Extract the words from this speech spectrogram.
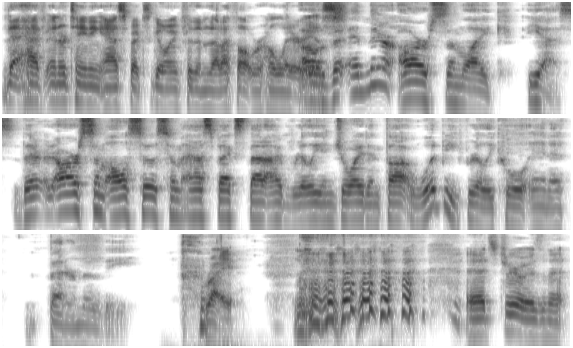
that have entertaining aspects going for them that I thought were Oh, hilarious. the, and there are some like yes, there are some also some aspects that I really enjoyed and thought would be really cool in a better movie. right. it's true, isn't it?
